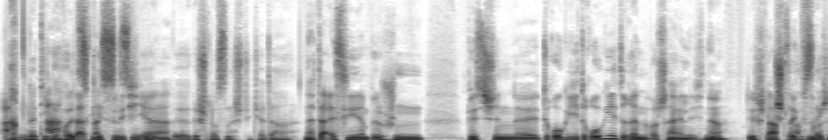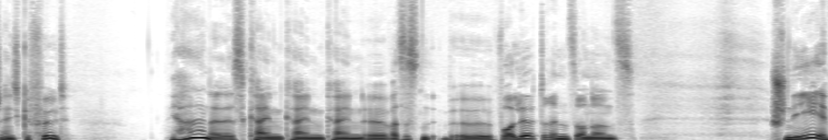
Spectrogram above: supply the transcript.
Ach, Na, die ach, Holzkisten sind ja äh, geschlossen, steht ja da. Na, da ist hier ein bisschen, bisschen äh, Drogi Drogi drin wahrscheinlich, ne? Die Schlafsäcke sind wahrscheinlich gefüllt. Ja, na, da ist kein, kein, kein, äh, was ist äh, Wolle drin, sondern Schnee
